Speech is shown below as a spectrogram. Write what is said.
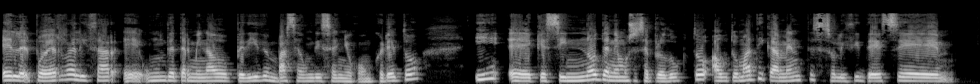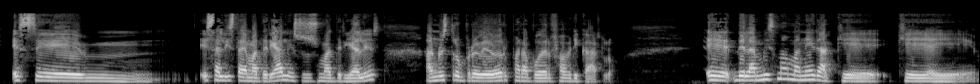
El poder realizar un determinado pedido en base a un diseño concreto y eh, que si no tenemos ese producto, automáticamente se solicite ese, ese, mm, esa lista de materiales, esos materiales, a nuestro proveedor para poder fabricarlo. Eh, de la misma manera que, que,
